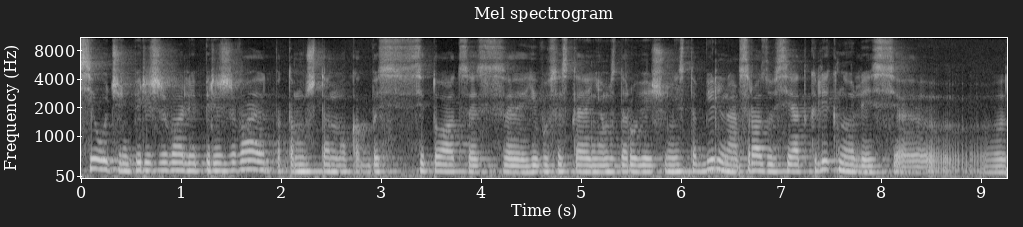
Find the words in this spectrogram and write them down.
Все очень переживали и переживают, потому что ну, как бы ситуация с его состоянием здоровья еще нестабильна. Сразу все откликнулись, э,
